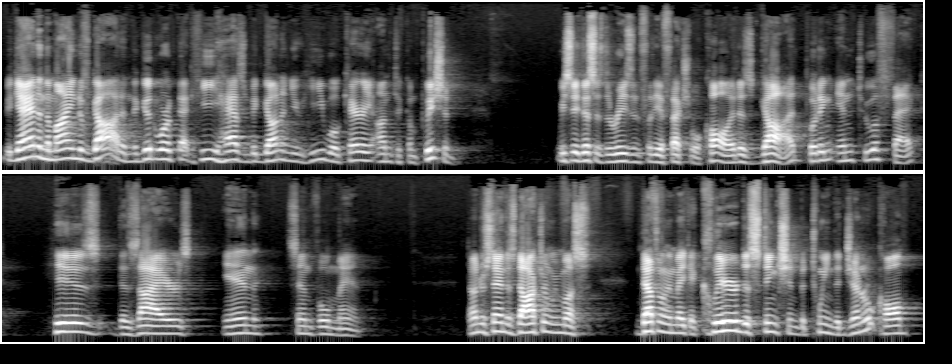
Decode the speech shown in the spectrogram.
It began in the mind of God, and the good work that He has begun in you, He will carry unto completion. We see this is the reason for the effectual call. It is God putting into effect His desires in sinful man. To understand this doctrine, we must definitely make a clear distinction between the general call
